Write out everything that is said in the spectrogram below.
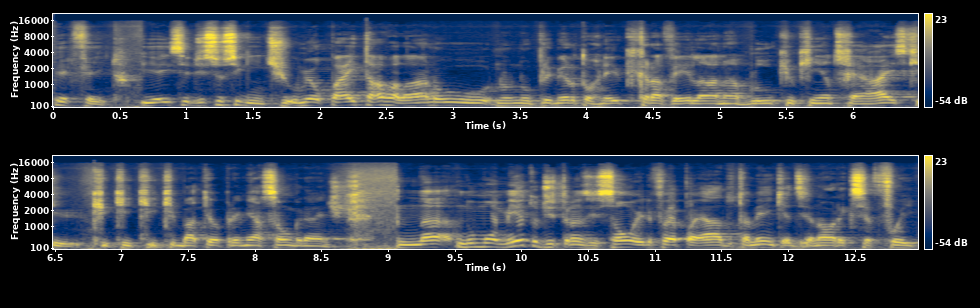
Perfeito. E aí você disse o seguinte: o meu pai estava lá no, no, no, primeiro torneio que cravei lá na Blue, que o 500 reais, que, que, que, que bateu a premiação grande. Na, no momento de transição, ele foi apoiado também, quer dizer, na hora que você foi,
